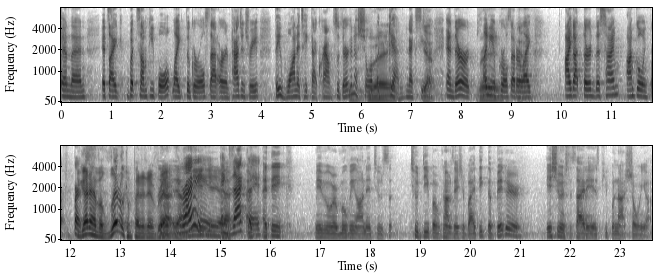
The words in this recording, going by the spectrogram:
And then it's like, but some people, like the girls that are in pageantry, they want to take that crown. So they're going to show up Right. again next year. Yeah. And there are plenty Right. of girls that are Yeah. like, I got third this time. I'm going for first. You gotta have a little competitive, right? Yeah, yeah. Right. Yeah, yeah, yeah. Exactly. I, I think maybe we're moving on into too deep of a conversation, but I think the bigger issue in society is people not showing up.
